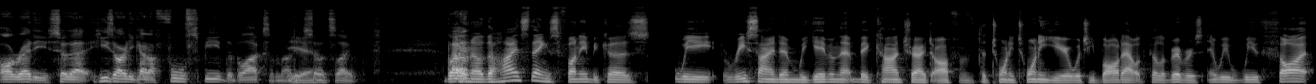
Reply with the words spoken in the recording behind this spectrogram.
already, so that he's already got a full speed to block somebody. Yeah. So it's like, I don't know. The Hines thing's funny because we re-signed him. We gave him that big contract off of the 2020 year, which he balled out with Philip Rivers, and we we thought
